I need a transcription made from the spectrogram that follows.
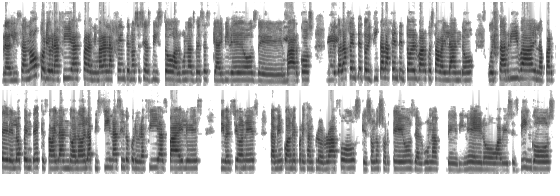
realizan, ¿no? Coreografías para animar a la gente. No sé si has visto algunas veces que hay videos de barcos, donde toda la gente, toditita la gente en todo el barco está bailando, o está arriba en la parte del open deck, que está bailando al lado de la piscina, haciendo coreografías, bailes, diversiones. También cuando hay, por ejemplo, raffles, que son los sorteos de alguna de dinero, o a veces bingos.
